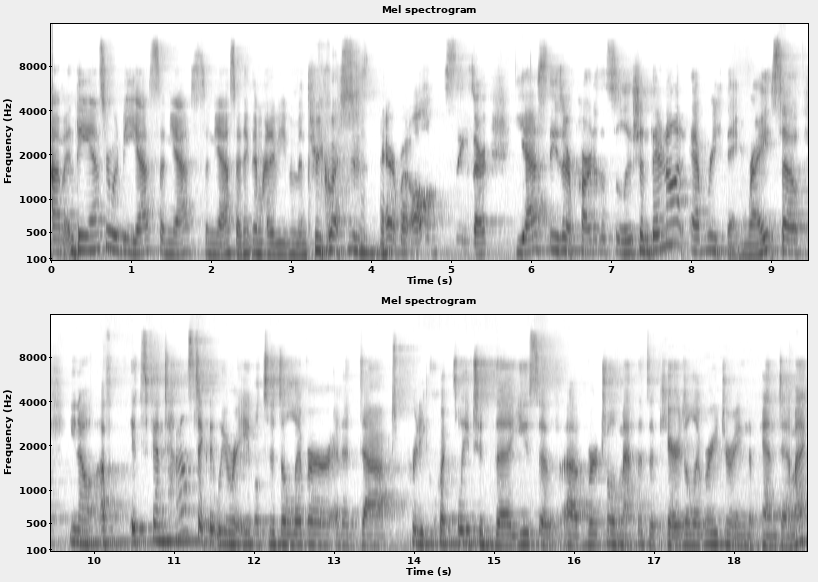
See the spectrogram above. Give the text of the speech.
Um, the answer would be yes and yes and yes. I think there might have even been three questions there, but all of these things are yes, these are part of the solution. They're not everything, right? So, you know, it's fantastic that we were able to deliver and adapt pretty quickly to the use of uh, virtual methods of care delivery during the pandemic.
